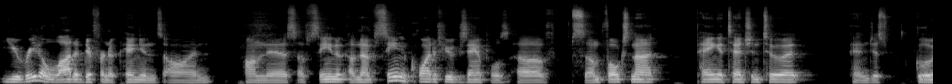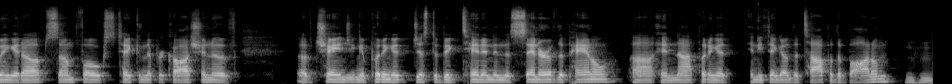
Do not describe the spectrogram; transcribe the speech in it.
you read a lot of different opinions on on this. I've seen and I've seen quite a few examples of some folks not paying attention to it and just gluing it up. Some folks taking the precaution of of changing and putting a, just a big tenon in the center of the panel uh, and not putting a, anything on the top of the bottom. hmm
